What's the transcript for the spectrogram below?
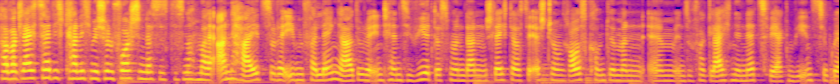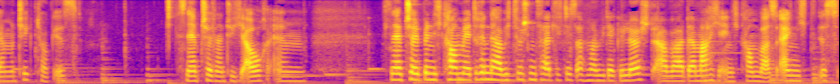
Aber gleichzeitig kann ich mir schon vorstellen, dass es das nochmal anheizt oder eben verlängert oder intensiviert, dass man dann schlechter aus der Essstörung rauskommt, wenn man ähm, in so vergleichenden Netzwerken wie Instagram und TikTok ist. Snapchat natürlich auch. Ähm, Snapchat bin ich kaum mehr drin, da habe ich zwischenzeitlich das auch mal wieder gelöscht, aber da mache ich eigentlich kaum was. Eigentlich das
